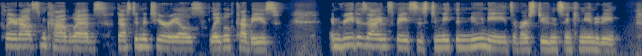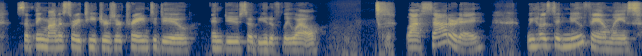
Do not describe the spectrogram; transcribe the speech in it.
cleared out some cobwebs, dusted materials, labeled cubbies, and redesign spaces to meet the new needs of our students and community, something Montessori teachers are trained to do and do so beautifully well. Last Saturday, we hosted new families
